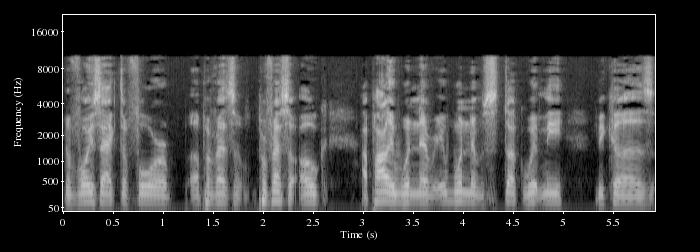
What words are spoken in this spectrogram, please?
the voice actor for uh, Professor Professor Oak, I probably would never it wouldn't have stuck with me because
